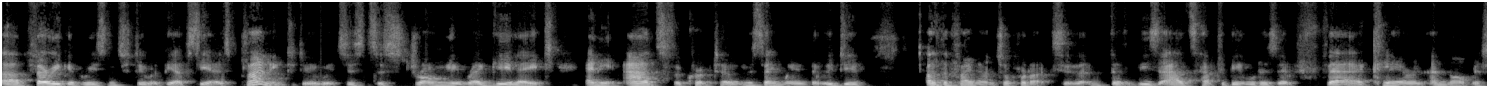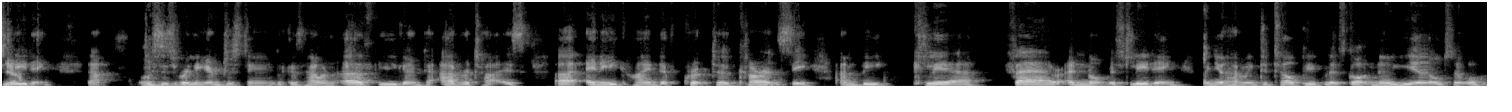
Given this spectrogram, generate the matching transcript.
a very good reason to do what the FCA is planning to do, which is to strongly regulate any ads for crypto in the same way that we do other financial products. these ads have to be what is it fair, clear, and, and not misleading. Yeah. Now, this is really interesting because how on earth are you going to advertise uh, any kind of cryptocurrency and be clear, fair, and not misleading when you're having to tell people it's got no yield, no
